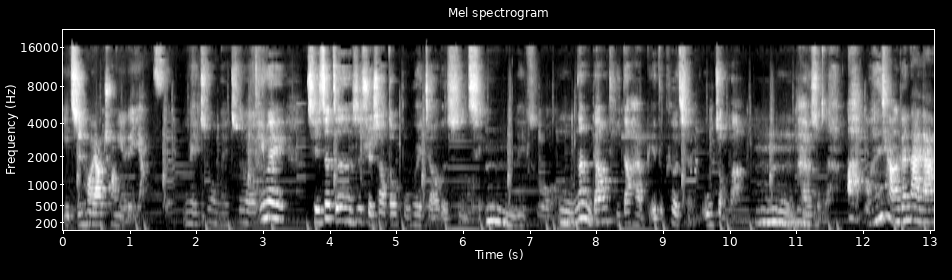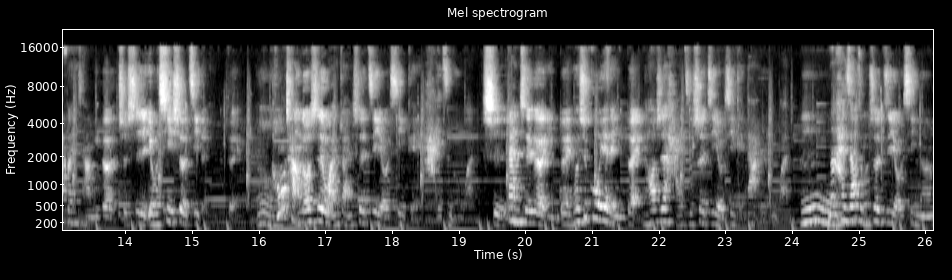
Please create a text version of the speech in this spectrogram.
你之后要创业的样子。没错，没错，因为其实这真的是学校都不会教的事情。嗯，没错。嗯，那你刚刚提到还有别的课程五种吧？嗯嗯，还有什么啊？我很想要跟大家分享一个，就是游戏设计的。对，嗯，通常都是玩转设计游戏给孩子们玩，是，但这个营队会是过夜的营队，然后是孩子设计游戏给大人玩，嗯，那孩子要怎么设计游戏呢？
